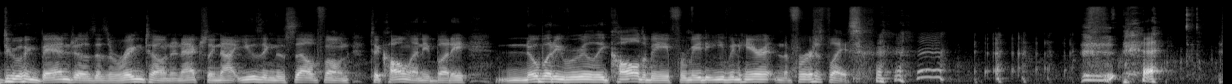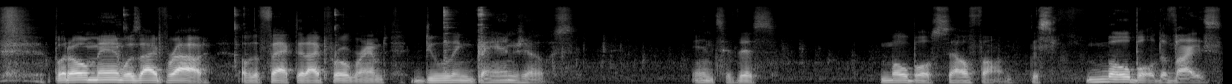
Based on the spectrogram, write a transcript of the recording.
dueling banjos as a ringtone and actually not using the cell phone to call anybody, nobody really called me for me to even hear it in the first place. but oh man, was I proud of the fact that I programmed dueling banjos into this mobile cell phone, this mobile device.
